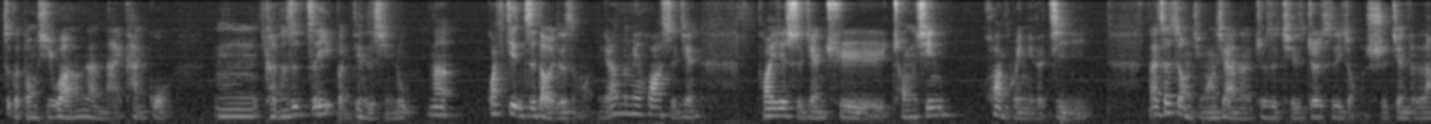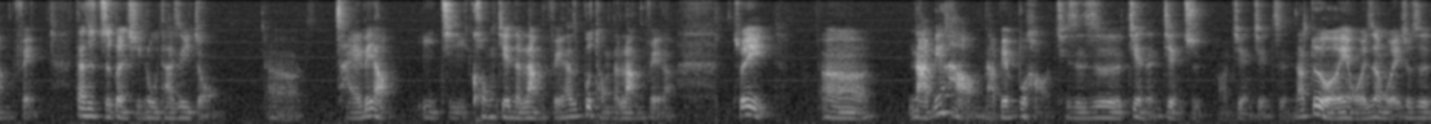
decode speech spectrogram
这个东西我好像在哪里看过，嗯，可能是这一本电子行录。那关键字到底是什么？你要那边花时间，花一些时间去重新换回你的记忆。那在这种情况下呢，就是其实就是一种时间的浪费。但是纸本行录它是一种呃材料以及空间的浪费，它是不同的浪费了。所以呃哪边好哪边不好，其实是见仁见智啊，见仁见智。那对我而言，我认为就是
